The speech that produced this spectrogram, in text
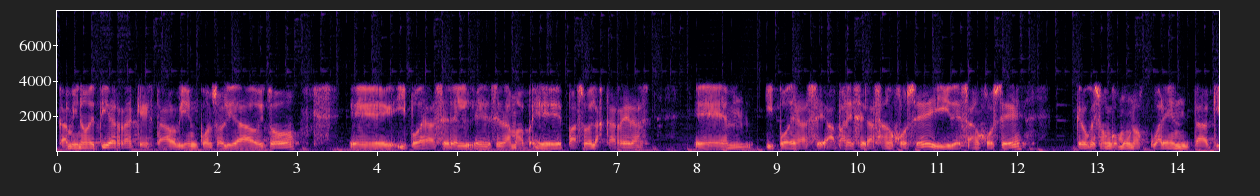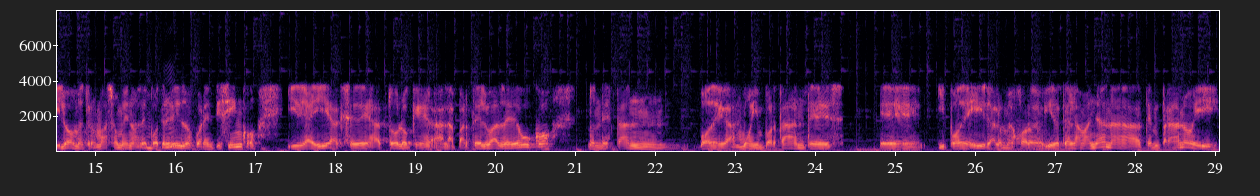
camino de tierra que está bien consolidado y todo, eh, y podés hacer el, eh, se llama eh, Paso de las Carreras, y podés hacer, aparecer a San José y de San José creo que son como unos 40 kilómetros más o menos de Potrerillos, 45, y de ahí accedes a todo lo que es a la parte del Valle de Uco, donde están bodegas muy importantes, eh, y podés ir, a lo mejor irte en la mañana temprano y,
